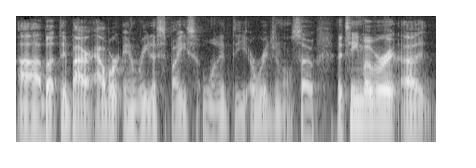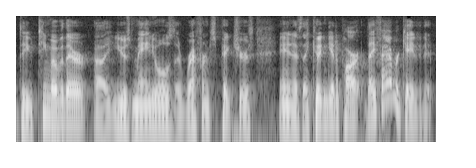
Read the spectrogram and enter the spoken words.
Uh, but the buyer Albert and Rita Spiess wanted the original, so the team over it, uh, the team over there uh, used manuals, the reference pictures, and if they couldn't get a part, they fabricated it.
